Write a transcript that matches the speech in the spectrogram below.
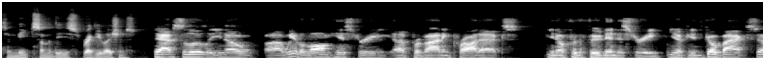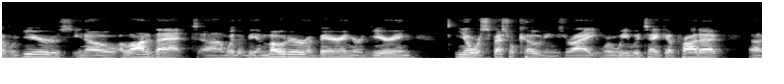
to meet some of these regulations? Yeah, absolutely. You know, uh, we have a long history of providing products, you know, for the food industry. You know, if you go back several years, you know, a lot of that, uh, whether it be a motor, a bearing, or a gearing, you know, were special coatings, right? Where we would take a product, uh,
